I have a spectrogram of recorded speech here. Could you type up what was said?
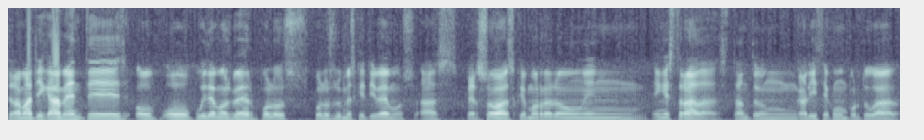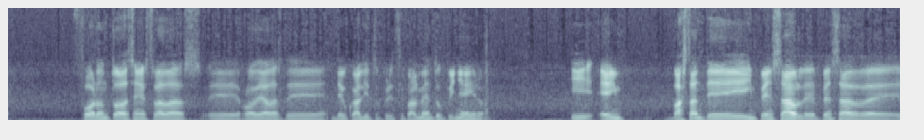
Dramáticamente o, o pudemos ver polos, polos lumes que tivemos. As persoas que morreron en, en estradas, tanto en Galicia como en Portugal, foron todas en estradas eh, rodeadas de, de eucalipto principalmente, o piñeiro, e é bastante impensable pensar eh,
